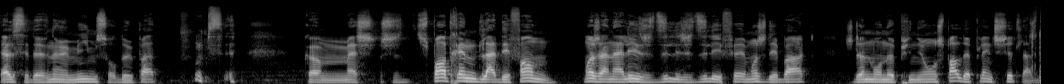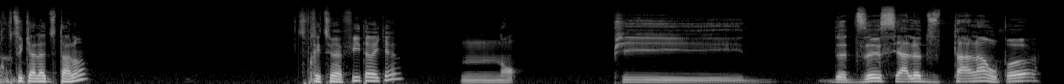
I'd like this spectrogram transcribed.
Elle, c'est devenu un mime sur deux pattes. Comme, mais je suis pas en train de la défendre. Moi, j'analyse, je dis, je dis les faits. Moi, je débarque, je donne mon opinion. Je parle de plein de shit là-dedans. Trouves-tu qu'elle a du talent? Tu ferais-tu un feat avec elle? Non. Puis de dire si elle a du talent ou pas,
